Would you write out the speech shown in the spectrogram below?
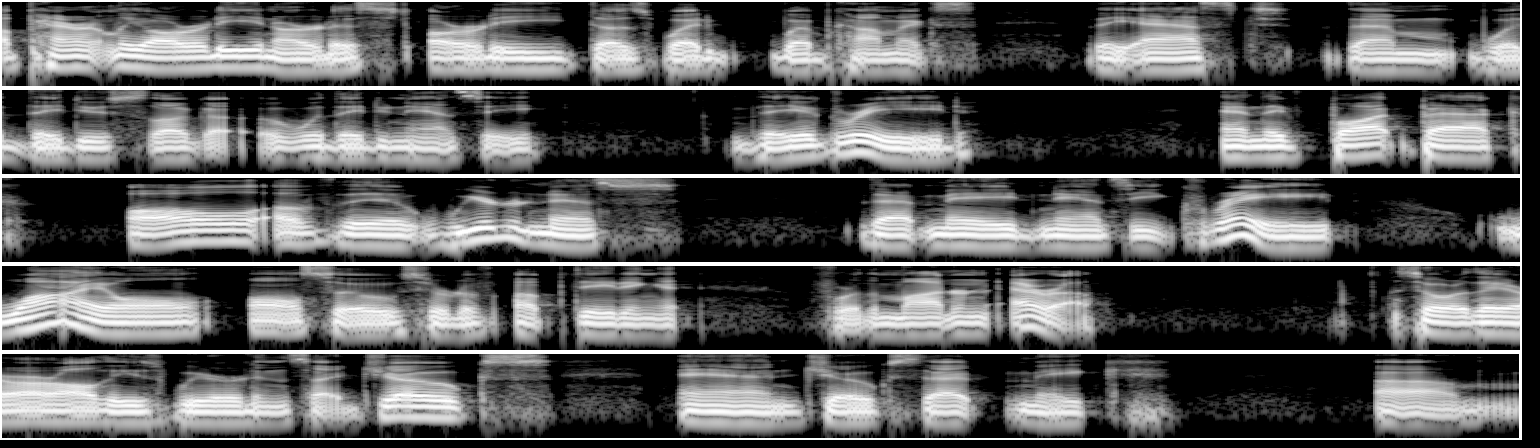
apparently already an artist, already does web web comics. They asked them would they do Slug would they do Nancy. They agreed and they've bought back all of the weirdness that made Nancy great while also sort of updating it for the modern era. So there are all these weird inside jokes and jokes that make um,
